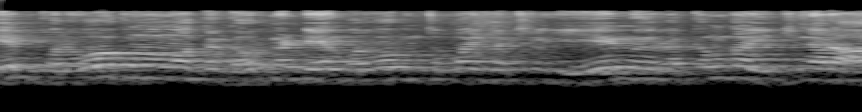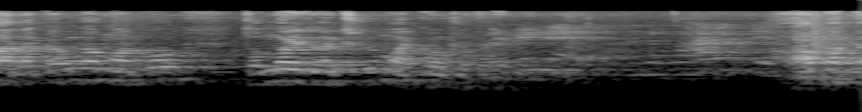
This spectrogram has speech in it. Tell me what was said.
ಏನು ಪರ್ವೋಗಮ ಮಾಕ ಗೌರ್ಮೆಂಟ್ ಏನು ಪರ್ವೋಗಮ ತೊಂಬೈದು ಲಕ್ಷಗಳು ಏನು ರಕಮ್ಗೆ ಇಚ್ಚಿನಾರೋ ಆ ರಕಮ್ಗೆ ಮಾಕು ತೊಂಬೈದು ಲಕ್ಷಗಳು ಮಾಕೊಂಡು ಆ ಪಕ್ಕ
